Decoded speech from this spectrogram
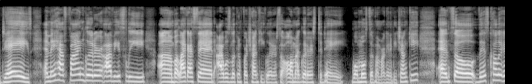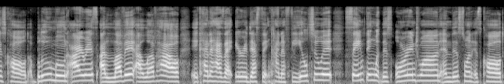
days. And they have fine glitter, obviously. Um, but like I said, I was looking for chunky glitter. So all my glitters today, well, most of them are going to be chunky. And so this color is called Blue Moon Iris. I love it. I love how it kind of has that iridescent kind of feel to it. Same thing with this orange one. And this one is called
